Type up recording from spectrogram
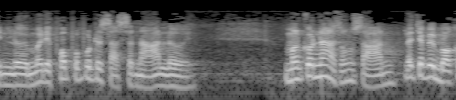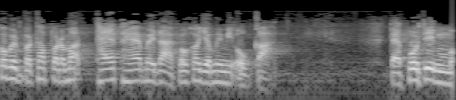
ยินเลย ไม่ได้พบพระพุทธศาสนาเลย มันก็น่าสงสาร แล้วจะไปบอกเขาเป็นปทับปรมะแท้ๆไม่ได้ เพราะเขายังไม่มีโอกาส แต่ผู้ที่แหม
